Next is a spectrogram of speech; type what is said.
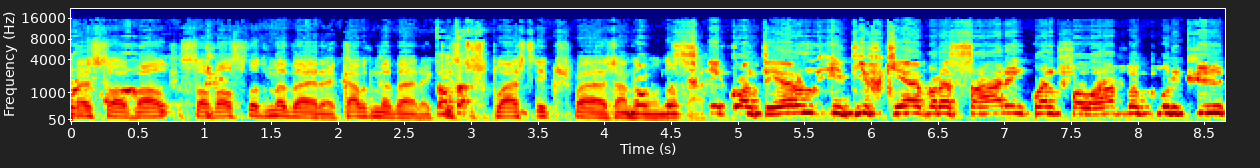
Mas só vale, só vale se for de madeira, cabo de madeira. Que isso dos plásticos pá, já não, não consegui conter-me e tive que abraçar enquanto falava porque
